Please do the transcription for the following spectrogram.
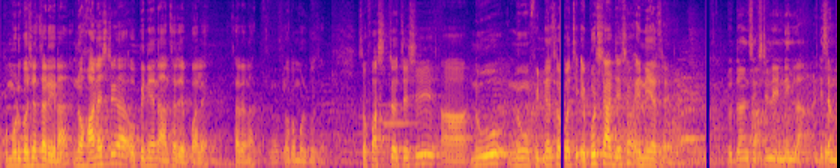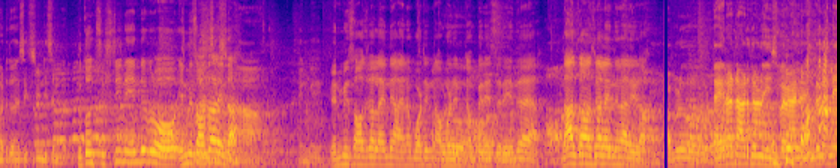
ఒక మూడు క్వశ్చన్స్ అడిగిన. నువ్వు హానెస్ట్గా ఒపీనియన్ ఆన్సర్ చెప్పాలి. సరేనా? ఒక మూడు క్వశ్చన్ సో ఫస్ట్ వచ్చేసి నువ్వు నువ్వు ఫిట్నెస్లోకి వచ్చి ఎప్పుడు స్టార్ట్ చేసావు? ఎన్ని ఇయర్స్ అయింది? టూ థౌజండ్ సిక్స్టీన్ ఎండింగ్లా December two thousand sixteen December two thousand sixteen ఏంది బ్రో ఎనిమిది సంవత్సరాలు అయిందా? ఎనిమిది సంవత్సరాలు అయింది ఆయన బాడీని నా బాడీని కంపేర్ చేస్తారు ఏంది నాలుగు సంవత్సరాలు అయింది నాది అప్పుడు టైరాట్ ఆడుతున్నాడు ఈశ్వర్ ఆయన ఎందుకంటే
